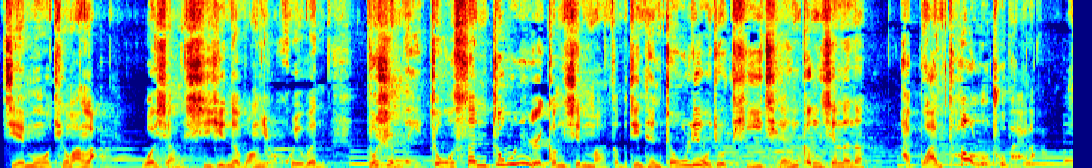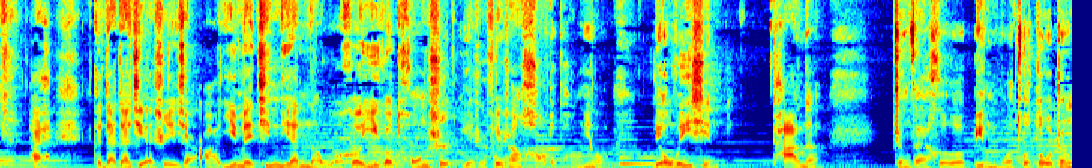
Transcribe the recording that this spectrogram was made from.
节目听完了，我想细心的网友会问：不是每周三、周日更新吗？怎么今天周六就提前更新了呢？还不按套路出牌了？哎，跟大家解释一下啊，因为今天呢，我和一个同事也是非常好的朋友聊微信，他呢正在和病魔做斗争，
